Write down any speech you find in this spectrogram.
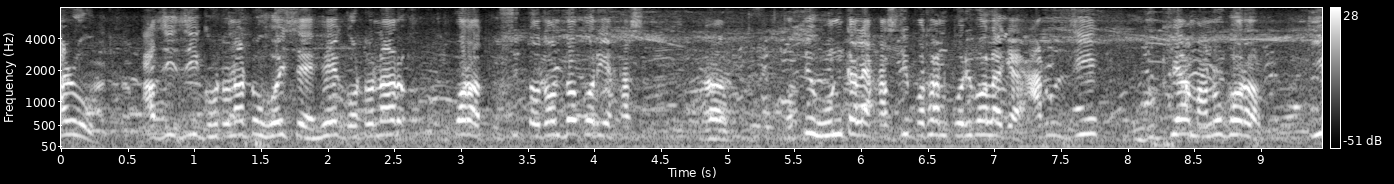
আৰু আজি যি ঘটনাটো হৈছে সেই ঘটনাৰ ওপৰত উচিত তদন্ত কৰি শাস্তি অতি সোনকালে শাস্তি প্ৰদান কৰিব লাগে। আৰু যি দুখীয়া মানুহঘৰক কি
